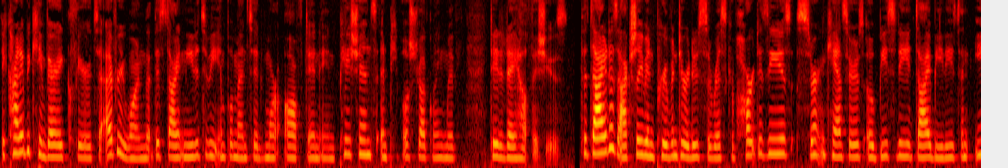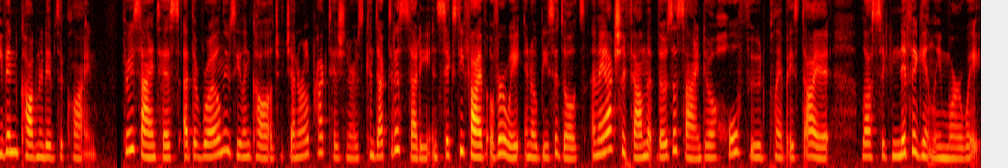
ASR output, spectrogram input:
it kind of became very clear to everyone that this diet needed to be implemented more often in patients and people struggling with day to day health issues. The diet has actually been proven to reduce the risk of heart disease, certain cancers, obesity, diabetes, and even cognitive decline. Three scientists at the Royal New Zealand College of General Practitioners conducted a study in 65 overweight and obese adults, and they actually found that those assigned to a whole food plant based diet lost significantly more weight.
